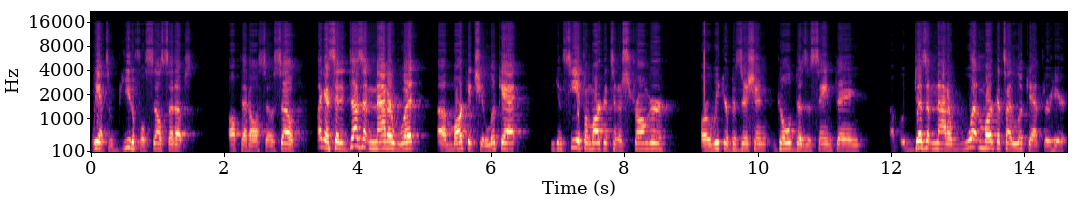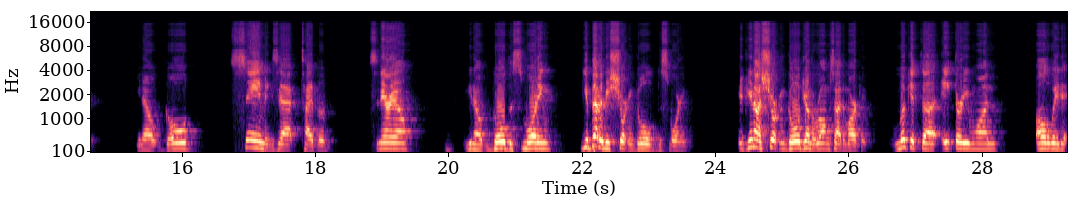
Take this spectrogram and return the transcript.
we had some beautiful sell setups off that also. So, like I said, it doesn't matter what uh, markets you look at, you can see if a market's in a stronger or weaker position. Gold does the same thing. Uh, doesn't matter what markets I look at through here. You know, gold, same exact type of scenario. You know, gold this morning, you better be shorting gold this morning. If you're not shorting gold, you're on the wrong side of the market. Look at the 831 all the way to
